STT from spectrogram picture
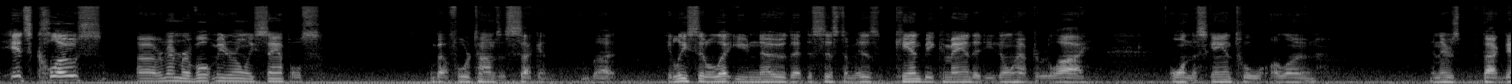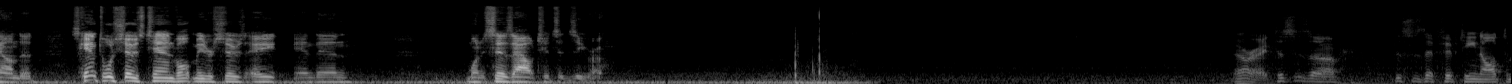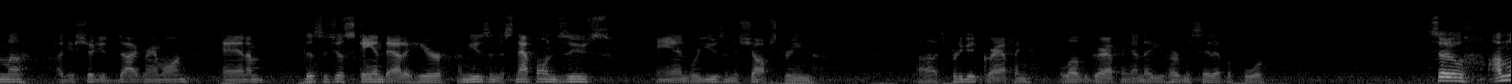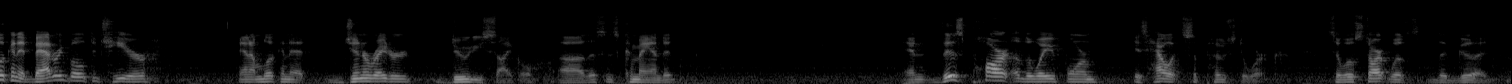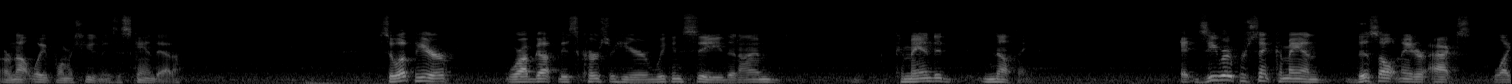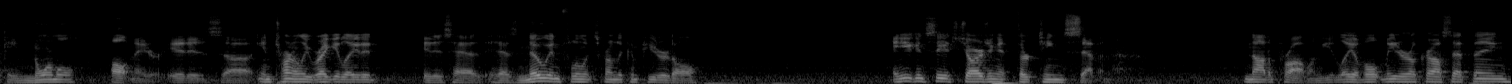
It's close. Uh, remember, a voltmeter only samples about four times a second, but at least it'll let you know that the system is can be commanded. You don't have to rely on the scan tool alone. And there's back down to Scan tool shows 10, voltmeter shows 8, and then when it says ouch, it's at 0. All right, this is a uh, this is that 15 Altima I just showed you the diagram on, and I'm this is just scan data here. I'm using the Snap-on Zeus, and we're using the ShopStream. Uh, it's pretty good graphing. I love the graphing. I know you've heard me say that before. So I'm looking at battery voltage here, and I'm looking at generator duty cycle. Uh, this is commanded. And this part of the waveform is how it's supposed to work. So we'll start with the good, or not waveform, excuse me, it's the scan data. So up here, where I've got this cursor here, we can see that I'm commanded nothing. At 0% command, this alternator acts like a normal alternator. It is uh, internally regulated. It is has it has no influence from the computer at all. And you can see it's charging at 13.7. Not a problem. You lay a voltmeter across that thing,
